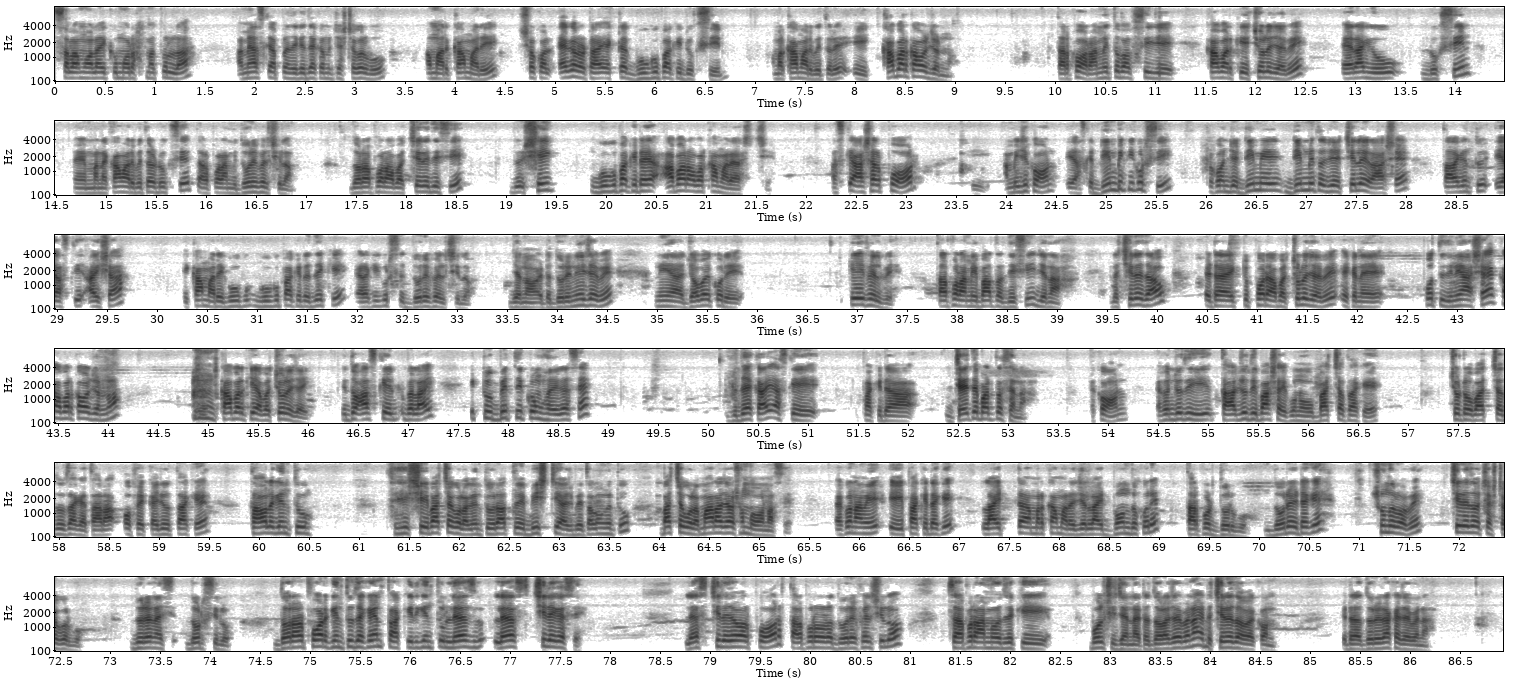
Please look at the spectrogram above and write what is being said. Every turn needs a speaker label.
Speaker 1: সালামু আলাইকুম রহমতুল্লাহ আমি আজকে আপনাদেরকে দেখানোর চেষ্টা করব আমার কামারে সকাল এগারোটায় একটা ঘুঘু পাখি ঢুকছিল আমার কামার ভিতরে এই খাবার খাওয়ার জন্য। তারপর আমি তো ভাবছি যে খাবার খেয়ে চলে যাবে, এর আগেও ঢুকছিন মানে কামার ভিতরে ঢুকছে, তারপর আমি ধরে ফেলছিলাম। ধরার পর আবার ছেড়ে দিছি সেই ঘুঘু পাখিটা আবার আবার কামারে আসছে। আজকে আসার পর আমি যখন আজকে ডিম বিক্রি করছি, তখন যে ডিমে, ডিম নিতে যে ছেলেরা আসে, তারা কিন্তু এই আজকে আইসা এই কামারে গুগু পাখিটা দেখে এরা কি করছে, ধরে ফেলছিল। যেন এটা ধরে নিয়ে যাবে, নিয়ে জবাই করে কে ফেলবে। তারপর আমি বাধা দিছি যে, না, এটা ছেড়ে দাও, এটা একটু পরে আবার চলে যাবে। এখানে প্রতিদিনই আসে খাবার খাওয়ার জন্য। খাবার কি আবার চলে যায়। কিন্তু আজকের বেলায় একটু ব্যতিক্রম হয়ে গেছে। দেখায় আজকে পাখিটা যাইতে পারতেছে না। এখন এখন যদি তার যদি বাসায় কোনো বাচ্চা থাকে, ছোট বাচ্চা যদি থাকে, তারা অপেক্ষায় যদি থাকে তাহলে কিন্তু সেই বাচ্চাগুলো কিন্তু রাত্রে বৃষ্টি আসবে, তখন কিন্তু বাচ্চাগুলো মারা যাওয়ার সম্ভাবনা আছে। এখন আমি এই পাখিটাকে লাইটটা আমার কামারে যে লাইট বন্ধ করে তারপর ধরবো। ধরে এটাকে সুন্দরভাবে ছেড়ে দেওয়ার চেষ্টা করব। ধরে নাই ধরছিল। ধরার পর কিন্তু দেখেন পাখির কিন্তু লেজ লেজ ছিঁড়ে গেছে। লেজ ছিঁড়ে যাওয়ার পর তারপর ওরা ধরে ফেলছিল। তারপর আমি ওদেরকে বলছি যে, না, এটা ধরা যাবে না, এটা ছেড়ে দাও এখন। এটা ধরে রাখা যাবে না।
